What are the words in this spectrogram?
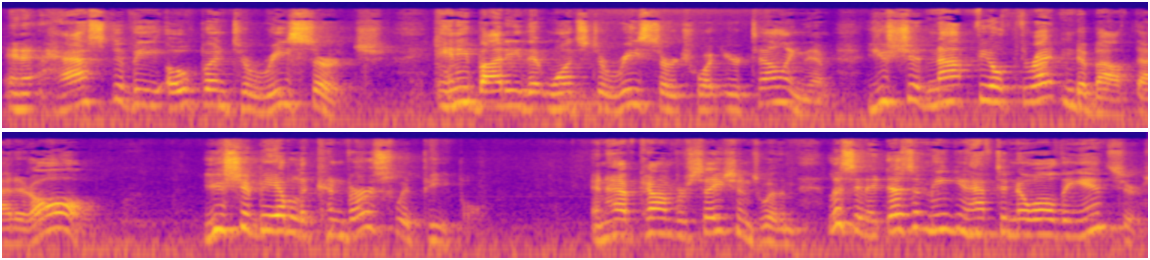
and it has to be open to research. Anybody that wants to research what you're telling them, you should not feel threatened about that at all. You should be able to converse with people and have conversations with them. Listen, it doesn't mean you have to know all the answers.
